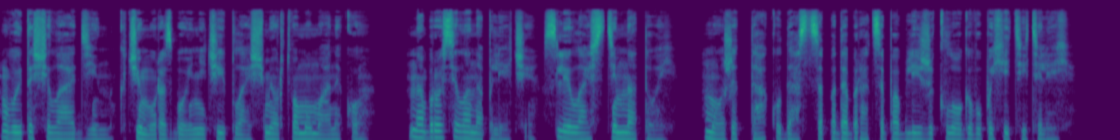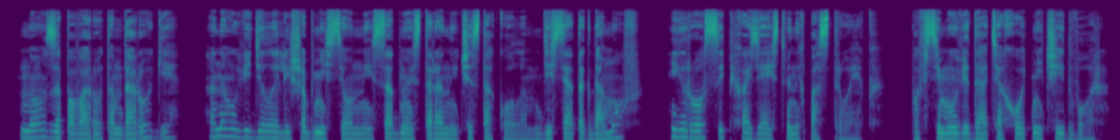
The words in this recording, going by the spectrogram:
Вытащила один, к чему разбойничий плащ мертвому Манеку. Набросила на плечи, слилась с темнотой. Может, так удастся подобраться поближе к логову похитителей. Но за поворотом дороги она увидела лишь обнесенный с одной стороны чистоколом десяток домов и россыпь хозяйственных построек. По всему, видать, охотничий двор —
